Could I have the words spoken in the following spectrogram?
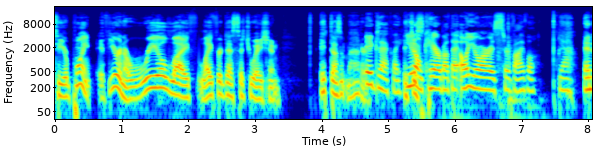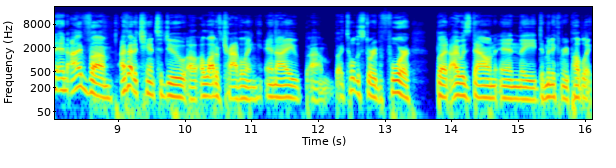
to your point, if you're in a real life, life or death situation, it doesn't matter. exactly It you just- don't care about that all you are is survival yeah And and I've um, I've had a chance to do a, a lot of traveling, and I um, I told the story before, but I was down in the Dominican Republic,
